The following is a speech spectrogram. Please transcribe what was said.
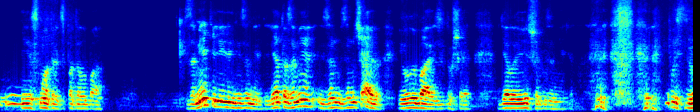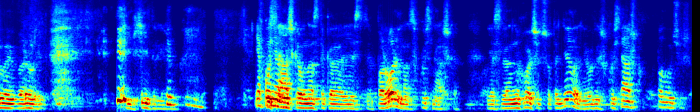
и смотрит с лба. Заметили или не заметили? Я это заме- зам- замечаю и улыбаюсь в душе. Делаю вид, что не заметил. Пусть думает, ворует. Хи- Хитрый жук. Я поняла. Вкусняшка у нас такая есть, пароль у нас вкусняшка. Если он не хочет что-то делать, говоришь, вкусняшку получишь.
